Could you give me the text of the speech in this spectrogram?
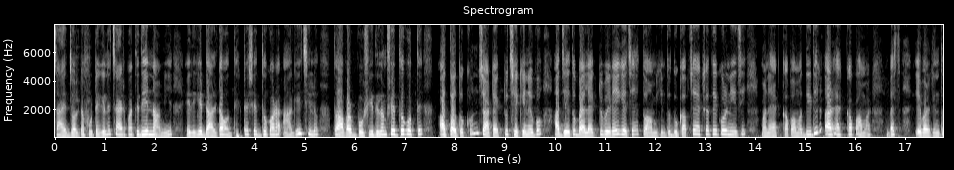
চায়ের জলটা ফুটে গেলে চায়ের পাতি দিয়ে নামিয়ে এদিকে ডালটা অর্ধেকটা সেদ্ধ করা আগেই ছিল। তো আবার বসিয়ে দিলাম সেদ্ধ করতে। আর ততক্ষণ চাটা একটু ছেঁকে নেব। আর যেহেতু বেলা একটু বেড়েই গেছে, তো আমি কিন্তু দু কাপ চা একসাথেই করে নিয়েছি। মানে এক কাপ আমার দিদির আর এক কাপ আমার। ব্যাস, এবার কিন্তু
